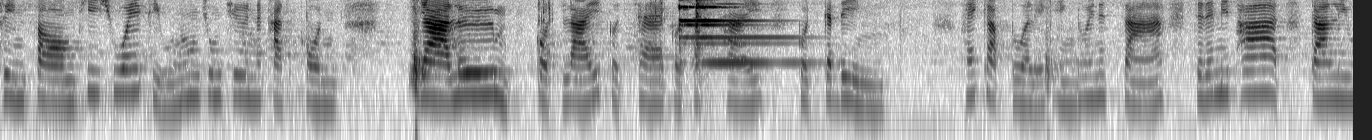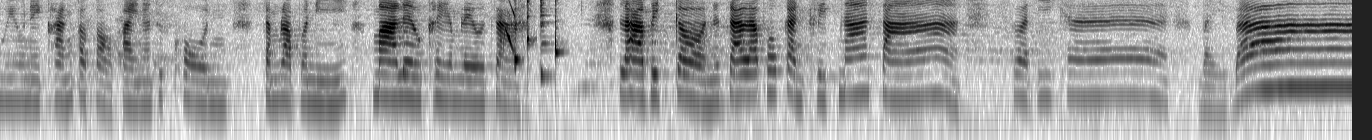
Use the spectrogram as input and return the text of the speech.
ครีมซองที่ช่วยผิวนุ่มชุ่มชื่นนะคะทุกคน อย่าลืมกดไลค์ กดแชร์ กด subscribe กดกระดิ่ง ให้กับตัวเล็กเองด้วยนะจ๊ะ จะได้ไม่พลาดการรีวิวในครั้งต่อๆไปนะทุกคนสำหรับวันนี้มาเร็วเคลมเร็วจ้ะ ลาไปก่อนนะจ๊ะ แล้วพบกันคลิปหน้าจ้า สวัสดีค่ะ บ๊ายบาย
